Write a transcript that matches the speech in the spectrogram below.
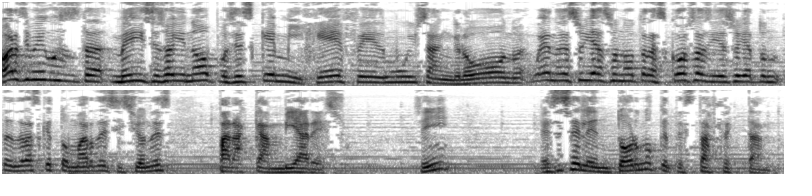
Ahora si me, dices, oye, no, pues es que mi jefe es muy sangrón. Bueno, eso ya son otras cosas y eso ya tendrás que tomar decisiones para cambiar eso. ¿Sí? Ese es el entorno que te está afectando.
